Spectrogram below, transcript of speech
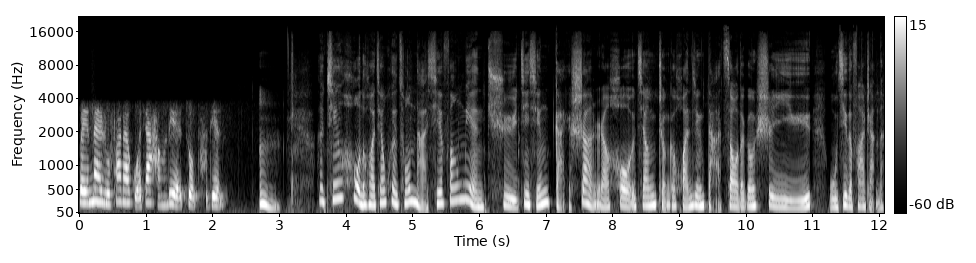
为迈入发达国家行列做铺垫。嗯。那今后的话，将会从哪些方面去进行改善，然后将整个环境打造的更适宜于五 G 的发展呢？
